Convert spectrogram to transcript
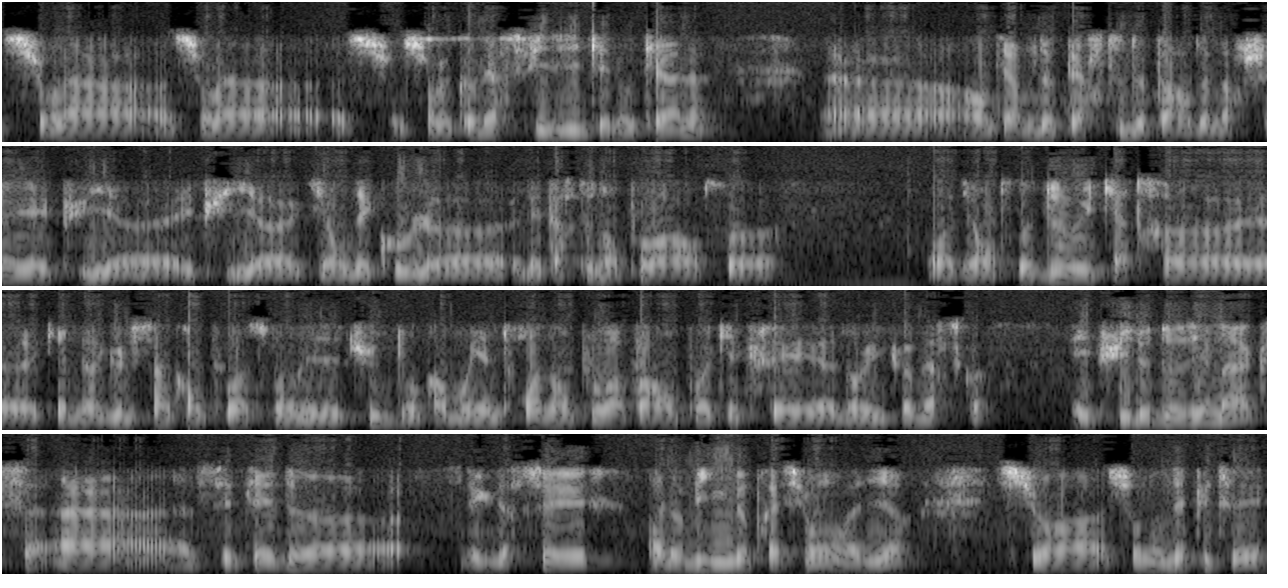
sur, la, sur, la, sur, sur, le commerce physique et local. Euh, en termes de perte de parts de marché et puis euh, et puis euh, qui en découlent des pertes d'emplois entre on va dire entre 2 et 4 4,5 emplois selon les études donc en moyenne 3 emplois par emploi qui est créé dans l'e-commerce. Et puis le deuxième axe c'était de d'exercer un lobbying de pression on va dire sur sur nos députés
